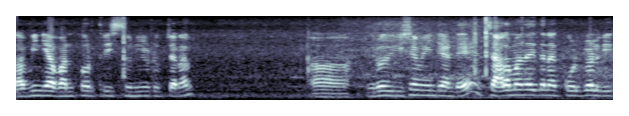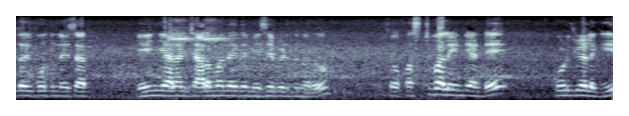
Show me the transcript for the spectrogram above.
love India one four three సున్ యూట్యూబ్ ఛానల్. ఈరోజు విషయం ఏంటి అంటే చాలామంది అయితే నాకు కోడిపిల్లలు వీక్ అయిపోతున్నాయి సార్. ఏం చేయాలని చాలామంది అయితే మెసేజ్ పెడుతున్నారు. సో ఫస్ట్ ఆఫ్ ఆల్ ఏంటి అంటే కోడిపిల్లలకి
